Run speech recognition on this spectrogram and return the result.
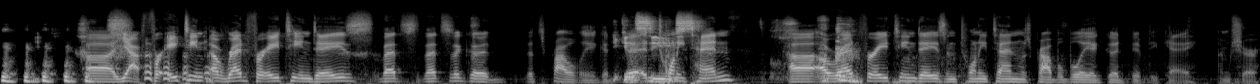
there. uh, yeah, for 18 a red for 18 days. That's that's a good. That's probably a good. You can in see 2010, uh, a red for 18 days in 2010 was probably a good 50k. I'm sure.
